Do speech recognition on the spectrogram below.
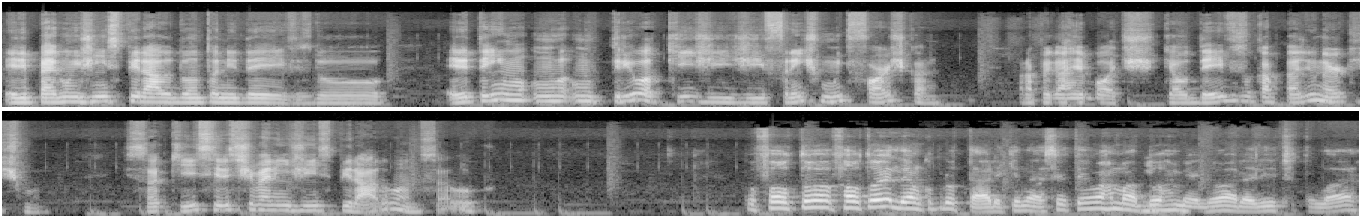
ele pega um G inspirado do Anthony Davis, do. Ele tem um, um, um trio aqui de, de frente muito forte, cara, para pegar rebote, que é o Davis, o Capela e o Nurkic, mano. Isso aqui, se eles tiverem G inspirado, mano, isso é louco. Faltou, faltou elenco pro Tarek, né? Você tem um armador Sim. melhor ali, titular.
